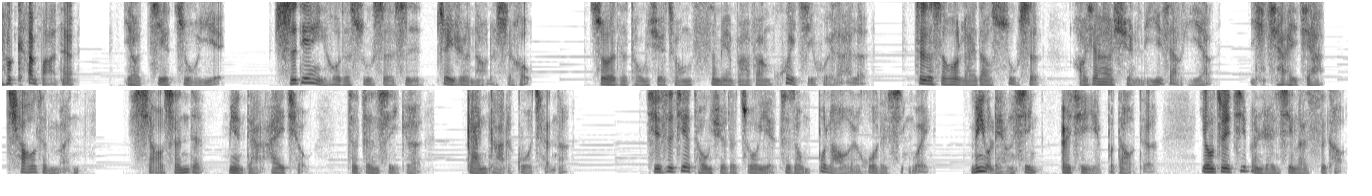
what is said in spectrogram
要干嘛呢？要借作业。十点以后的宿舍是最热闹的时候，所有的同学从四面八方汇集回来了。这个时候来到宿舍，好像要选里长一样，一家一家敲着门，小声的面带哀求。这真是一个尴尬的过程呢、啊。其实借同学的作业这种不劳而获的行为，没有良心，而且也不道德。用最基本人性来思考，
